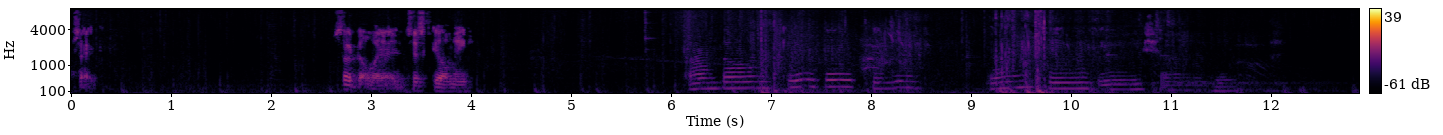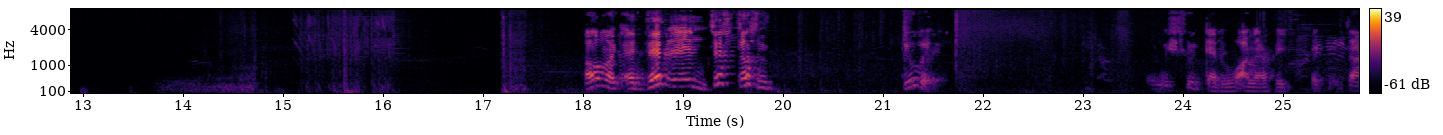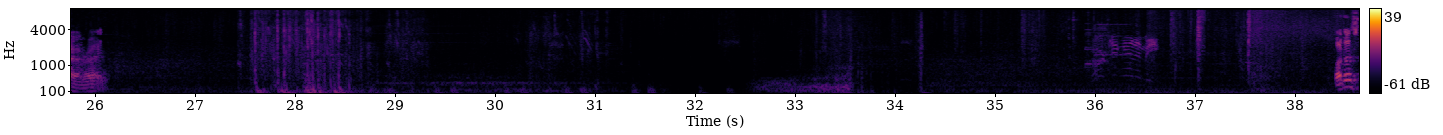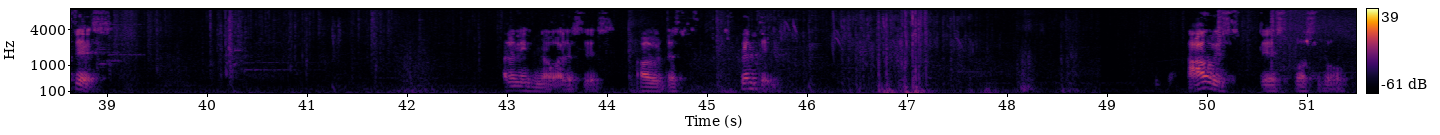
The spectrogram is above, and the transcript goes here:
Fuck's sake. So don't wait, just kill me. I'm gonna give it to you. Going to be shining. Oh my, it it just doesn't do it. We should get one every freaking time, right? What is this? I don't even know what is this. Oh, is. Oh, that's sprinting. How is this possible?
